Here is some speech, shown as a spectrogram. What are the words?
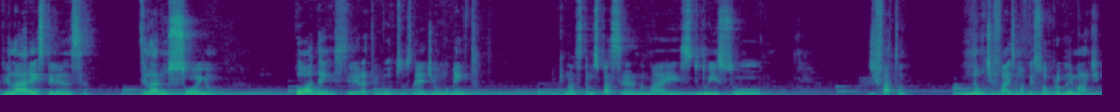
velar a esperança, velar um sonho, podem ser atributos né, de um momento em que nós estamos passando, mas tudo isso, de fato, não te faz uma pessoa problemática.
